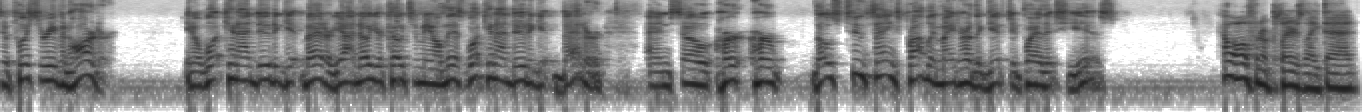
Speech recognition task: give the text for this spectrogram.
to push her even harder. You know, what can I do to get better? Yeah, I know you're coaching me on this. What can I do to get better? And so her her those two things probably made her the gifted player that she is. How often are players like that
